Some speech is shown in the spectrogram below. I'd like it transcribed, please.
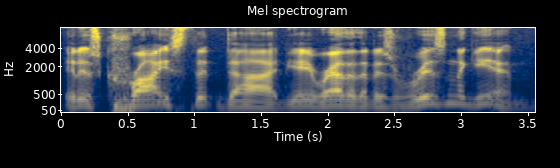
It is Christ that died, yea, rather that is risen again."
